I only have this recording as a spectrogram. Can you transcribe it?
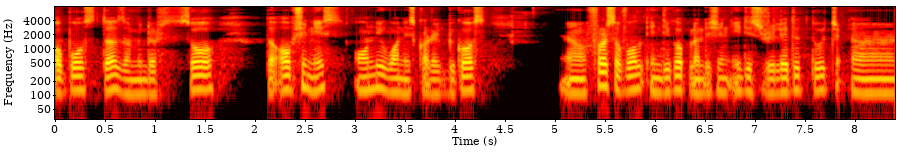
opposed the Zamindars. So the option is only one is correct because uh, first of all, indigo plantation. It is related to uh,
